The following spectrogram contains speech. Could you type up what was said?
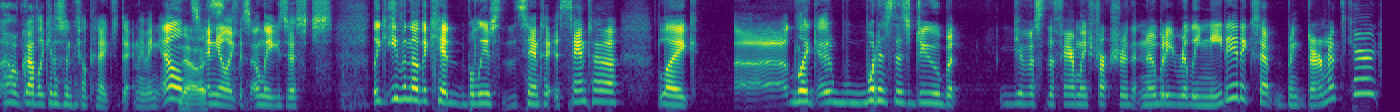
oh god like it doesn't feel connected to anything else No, and you're like this only exists like even though the kid believes that santa is santa like uh like uh, what does this do but give us the family structure that nobody really needed except mcdermott's character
